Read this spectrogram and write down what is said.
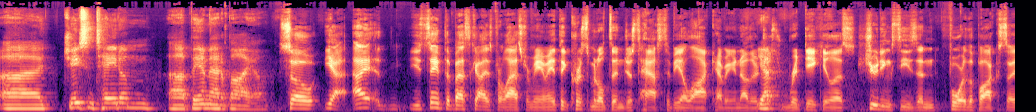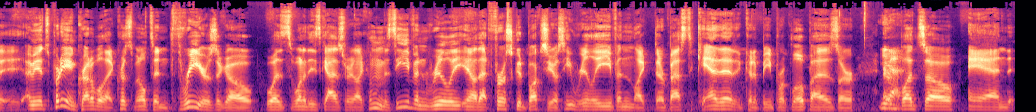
uh, Jayson Tatum, uh, Bam Adebayo. So yeah, I you saved the best guys for last for me. I mean, I think Khris Middleton just has to be a lock, having another Yep. just ridiculous shooting season for the Bucks. I, I mean, it's pretty incredible that Khris Middleton three years ago was one of these guys where you're like, hmm, is he even really? You know, that first good Bucks year, is he really even like their best candidate? And could it be Brook Lopez or Yeah. Eric Bledsoe? And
